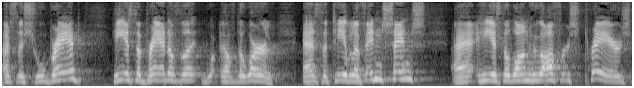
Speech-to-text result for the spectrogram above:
as the shewbread. He is the bread of the, of the world. As the table of incense, uh, he is the one who offers prayers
